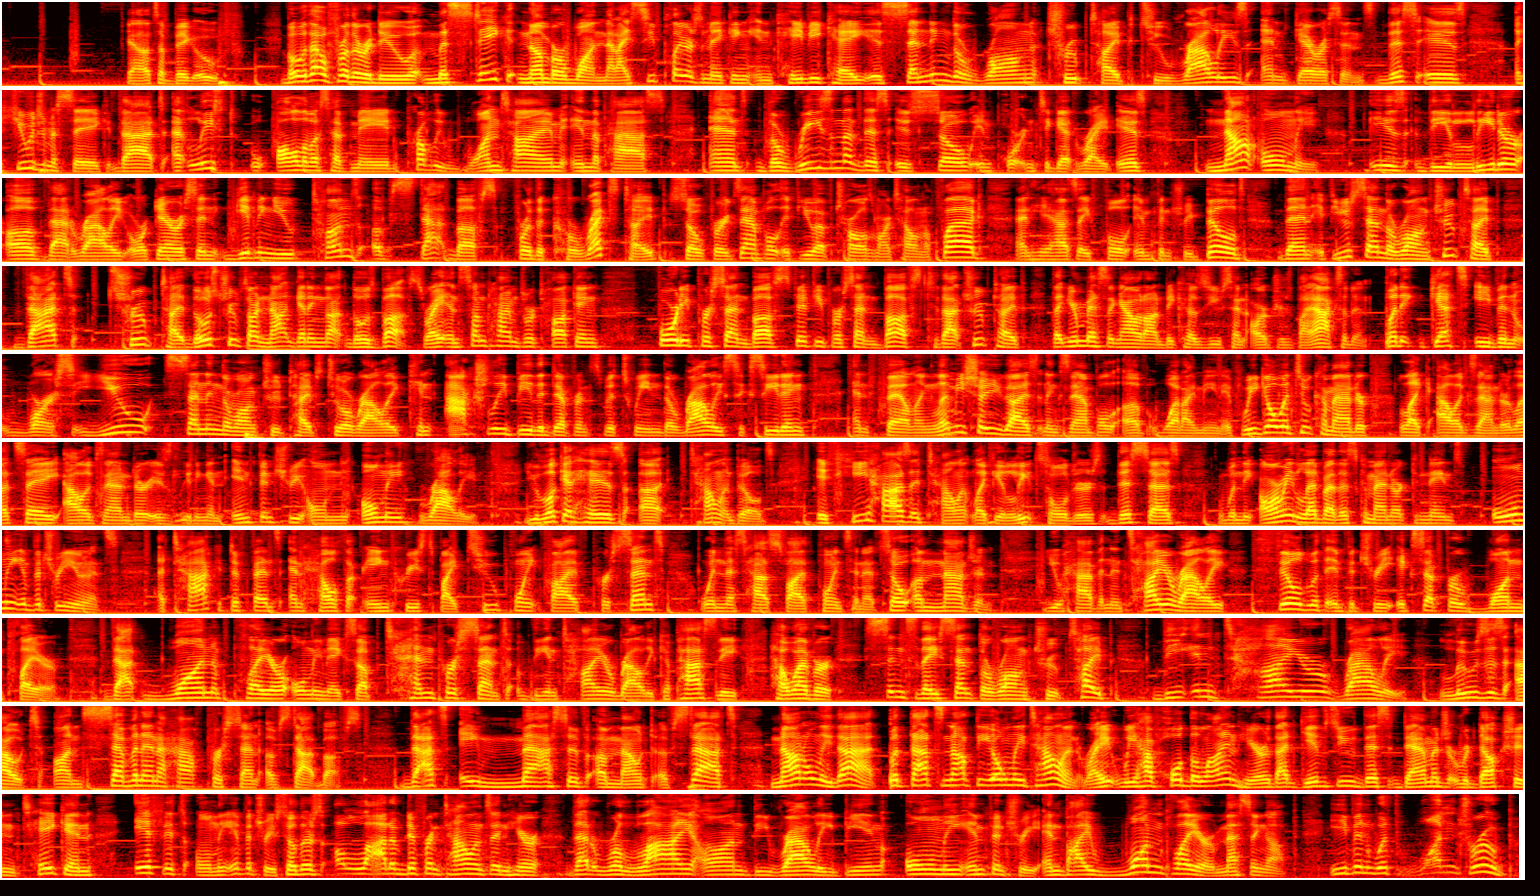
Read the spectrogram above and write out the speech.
Yeah that's a big oof but without further ado mistake number one that I see players making in kvk is sending the wrong troop type to rallies and garrisons. This is a huge mistake that at least all of us have made probably one time in the past. And the reason that this is so important to get right is not only is the leader of that rally or garrison giving you tons of stat buffs for the correct type. So for example if you have Charles Martel on a flag and he has a full infantry build then if you send the wrong troop type that troop type those troops are not getting that, those buffs right? And sometimes we're talking 40% buffs 50% buffs to that troop type that you're missing out on because you sent archers by accident. But it gets even worse. You sending the wrong troop types to a rally can actually be the difference between the rally succeeding and failing. Let me show you guys an example of what I mean. If we go into a commander like Alexander let's say Alexander is leading an infantry only only rally. You look at his uh, talent builds. If he has a talent like elite soldiers this says when the army led by this commander contains only infantry units. Attack defense and health are increased by 2.5 percent when this has five points in it. So imagine you have an entire rally filled with infantry except for one player. That one player only makes up 10 percent of the entire rally capacity. However since they sent the wrong troop type the entire rally loses out on seven and a half percent of stat buffs that's a massive amount of stats. Not only that but that's not the only talent right? We have hold the line here that gives you this damage reduction taken if it's only infantry. So there's a lot of different talents in here that rely on the rally being only infantry and by one player messing up even with one troop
